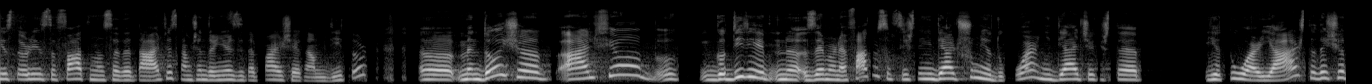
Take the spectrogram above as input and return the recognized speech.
Historisë së Fatmës edhe të Alfjos, kam qenë ndër njerëzit e parë që e kam ditur. Mendoj që Alfjo goditi në zemrën e Fatmës, sepse ishte një djalë shumë i edukuar, një djalë që kishte jetuar jashtë dhe që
